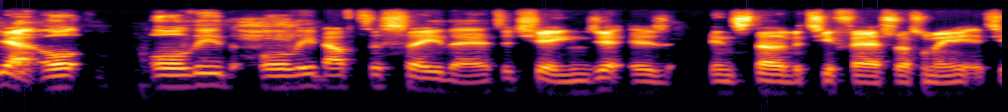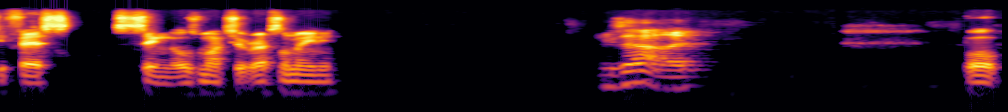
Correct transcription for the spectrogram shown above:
Yeah, all all they'd all they'd have to say there to change it is instead of it's your first WrestleMania, it's your first singles match at WrestleMania. Exactly. But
